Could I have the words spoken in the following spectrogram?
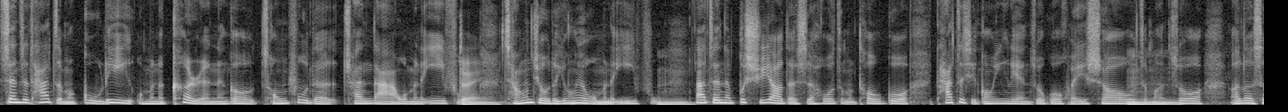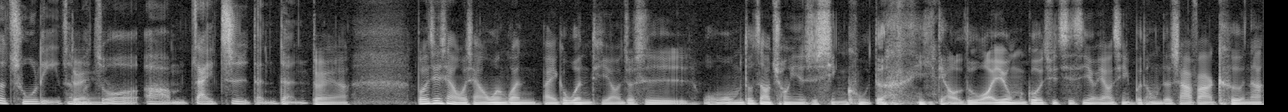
甚至他怎么鼓励我们的客人能够重复的穿搭我们的衣服，对，长久的拥有我们的衣服。那真的不需要的时候，我怎么透过他自己供应链做过回收，怎么做呃垃圾处理，怎么做嗯再制等等。对啊。不过接下来我想要问关白一个问题啊，就是我我们都知道创业是辛苦的一条路啊，因为我们过去其实有邀请不同的沙发客，那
